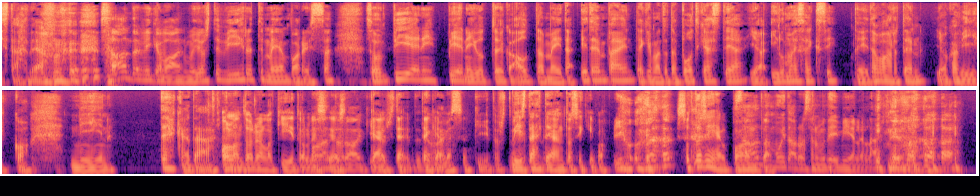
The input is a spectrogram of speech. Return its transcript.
tähteä. Saa antaa mikä vaan, mutta jos te viihdytte meidän parissa, se on pieni, pieni juttu, joka auttaa meitä eteenpäin tekemään tätä podcastia ja ilmaiseksi teitä varten joka viikko. Niin tehkää tämä. Ollaan todella kiitollisia, Ollaan jos todella käytte kiitollisia. tekemässä. Kiitos. Viisi tähteä on tosi kiva. Se on tosi helppo Saa antaa. antaa muita arvosanoja, mutta ei mielellään.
